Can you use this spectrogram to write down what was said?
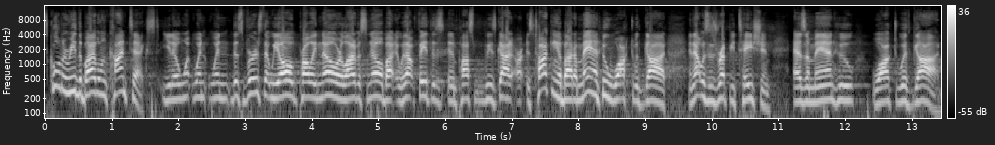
It's cool to read the Bible in context. You know, when, when, when this verse that we all probably know, or a lot of us know about, without faith is impossible to please God, is talking about a man who walked with God. And that was his reputation as a man who walked with God.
